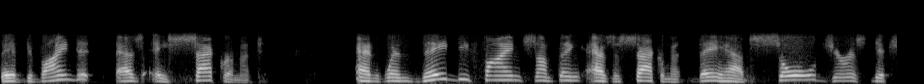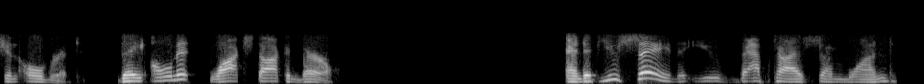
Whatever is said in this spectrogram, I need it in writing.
They have defined it as a sacrament. And when they define something as a sacrament, they have sole jurisdiction over it. They own it, lock, stock, and barrel. And if you say that you've baptized someone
